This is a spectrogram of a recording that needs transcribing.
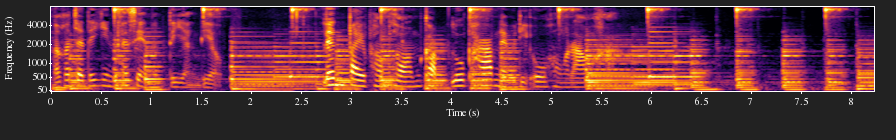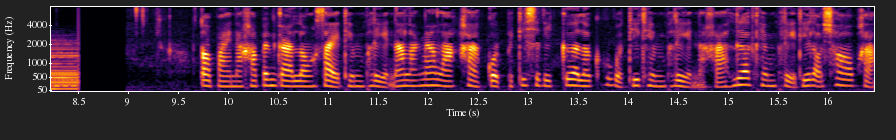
แล้วก็จะได้ยินแค่เสียงดนตรีอย่างเดียว เล่นไปพร้อมๆ กับรูปภาพในวิดีโอของเราค่ะ ต่อไปนะคะเป็นการลองใส่เทมเพลตน่ารักน่ารักค่ะ กดไปที่สติกเกอร์แล้วก็กดที่เทมเพลตนะคะ เลือกเทมเพลตที่เราชอบค่ะ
